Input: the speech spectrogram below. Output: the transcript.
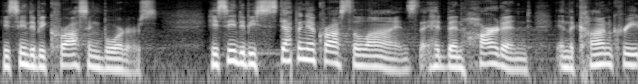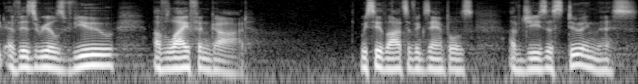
He's seen to be crossing borders. He seemed to be stepping across the lines that had been hardened in the concrete of Israel's view of life and God. We see lots of examples of Jesus doing this,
